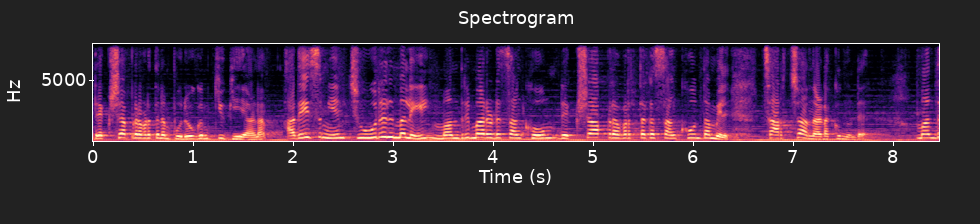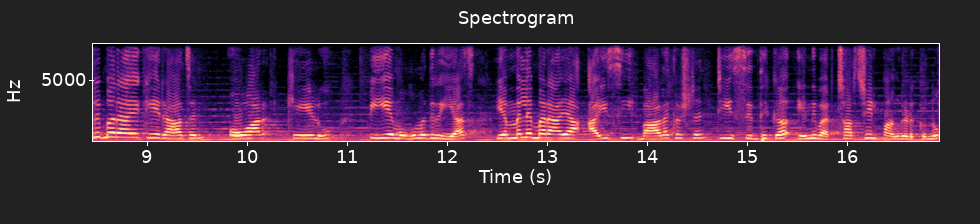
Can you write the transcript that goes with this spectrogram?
രക്ഷാപ്രവർത്തനം പുരോഗമിക്കുകയാണ്. അതേസമയം ചൂരൽമലയിൽ മന്ത്രിമാരുടെ സംഘവും രക്ഷാപ്രവർത്തക സംഘവും തമ്മിൽ ചർച്ച നടക്കുന്നുണ്ട്. മന്ത്രിമാരായ K Rajan O R Kelu P A Muhammad Riyas M L എമാരായ I C Balakrishnan T Siddique എന്നിവർ ചർച്ചയിൽ പങ്കെടുക്കുന്നു.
